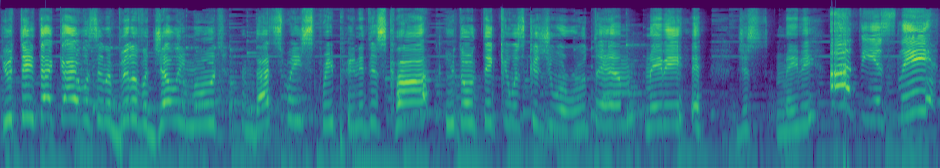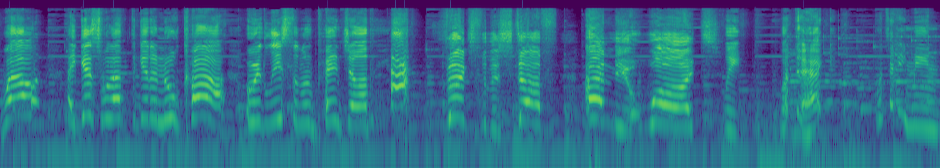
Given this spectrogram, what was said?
you think that guy was in a bit of a jelly mood? And that's why he spray painted his car? You don't think it was because you were rude to him? Maybe? Just maybe? Obviously. Well, I guess we'll have to get a new car, or at least a new paint job. Thanks for the stuff and the awards. Wait, what the heck? What did he mean,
